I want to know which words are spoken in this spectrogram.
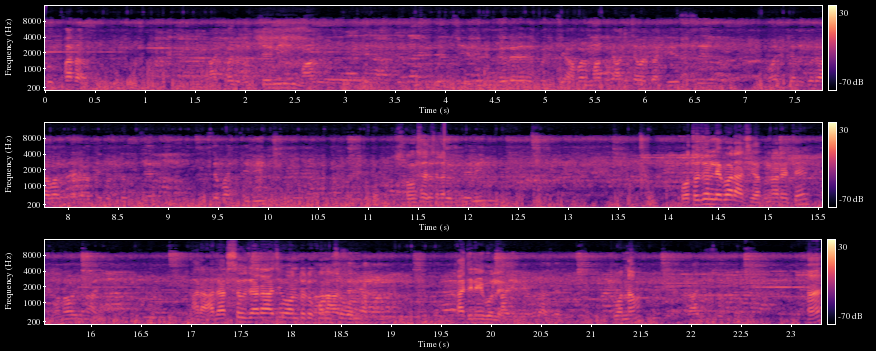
খুব খারাপ। কাজ হচ্ছে নি মাছ করছি করছি আবার মাছ আসছে আবার বাকি এসছে। আবার করে আবার হাতে করতে হচ্ছে বুঝতে পারছি সংসার চালা চলছে নি কতজন লেবার আছে আপনার এতে? আর আদার্সেও যারা আছে অন্তত কোনো আসেনি এখন কাজ নেই বলে। তোমার নাম? হ্যাঁ?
